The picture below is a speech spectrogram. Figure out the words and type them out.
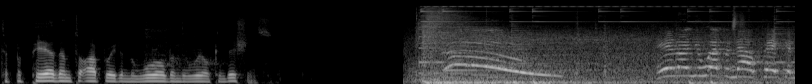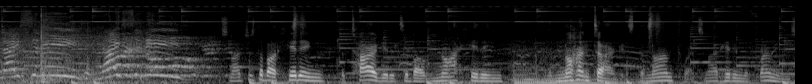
to prepare them to operate in the world under real conditions. now, Baker. Nice and easy. Nice and easy. It's not just about hitting the target, it's about not hitting the non-targets, the non-threats, not hitting the friendlies.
